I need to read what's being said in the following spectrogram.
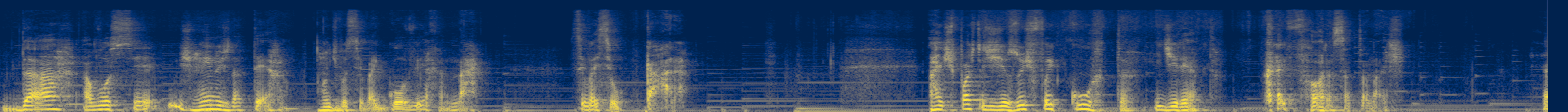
dar a você os reinos da terra, onde você vai governar. Você vai ser o cara. A resposta de Jesus foi curta e direta. Cai fora, Satanás. É,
